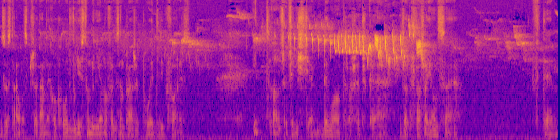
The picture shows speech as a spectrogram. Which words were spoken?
zostało sprzedanych około 20 milionów egzemplarzy płyt Deep Forest. I to rzeczywiście było troszeczkę zatrważające w tym.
